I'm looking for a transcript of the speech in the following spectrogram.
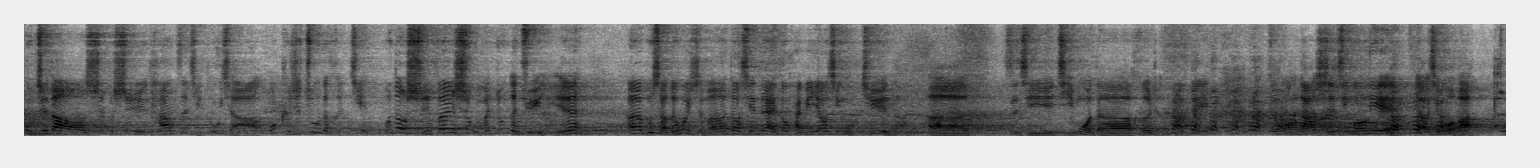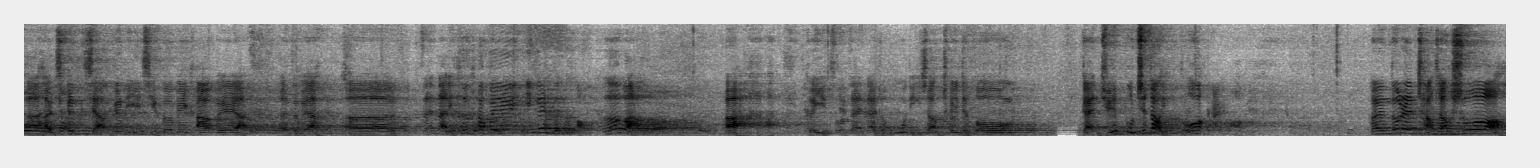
不知道是不是他自己独享。我可是住得很近，不到十分十五分钟的距离。呃，不晓得为什么到现在都还没邀请我去呢？呃。自己寂寞的喝着咖啡，尊王大师金光烈邀请我吧，啊，真想跟你一起喝杯咖啡啊，呃，怎么样？呃，在那里喝咖啡应该很好喝吧？啊，可以坐在那种屋顶上吹着风，感觉不知道有多好。很多人常常说，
